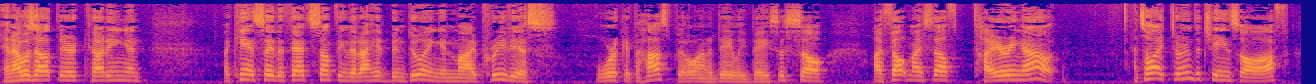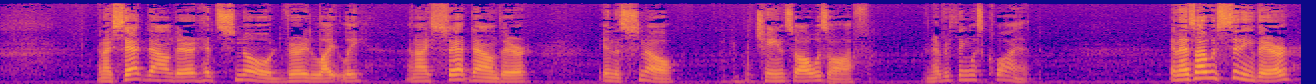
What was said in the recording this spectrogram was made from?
And I was out there cutting, and I can't say that that's something that I had been doing in my previous work at the hospital on a daily basis, so I felt myself tiring out. And so I turned the chainsaw off and I sat down there. It had snowed very lightly. And I sat down there in the snow. The chainsaw was off, and everything was quiet. And as I was sitting there,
